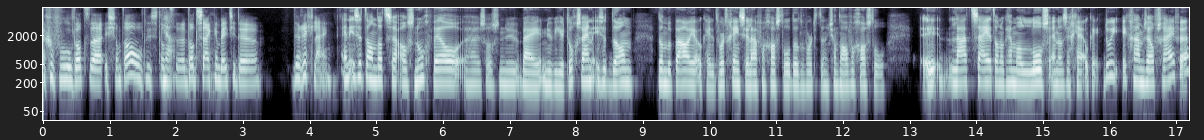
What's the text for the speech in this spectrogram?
gevoel, dat is Chantal. Dus dat, Ja. dat is eigenlijk een beetje de, de richtlijn. En is het dan dat ze alsnog wel, zoals nu bij Nu We Hier Toch Zijn, is het dan, dan bepaal je, oké, het wordt geen Cella van Gastel, dan wordt het een Chantal van Gastel. Eh, Laat zij het dan ook helemaal los en dan zeg jij, oké, doei, ik ga hem zelf schrijven.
